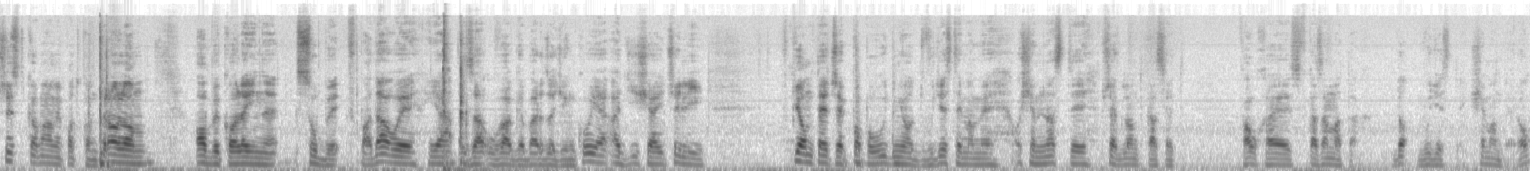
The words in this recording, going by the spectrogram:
wszystko mamy pod kontrolą. Oby kolejne suby wpadały. Ja za uwagę bardzo dziękuję. A dzisiaj, czyli w piąteczek po południu od 20 mamy 18 przegląd kaset VHS w kazamatach do 20. Siemandero.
